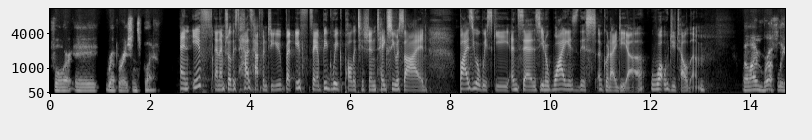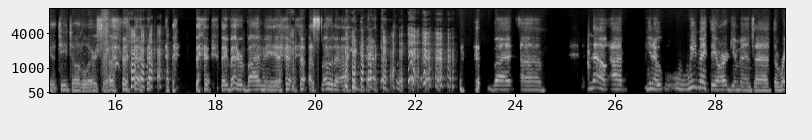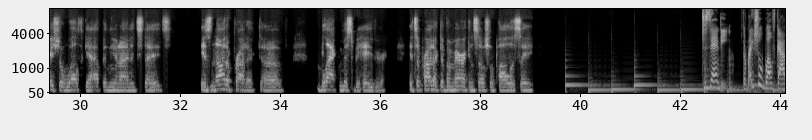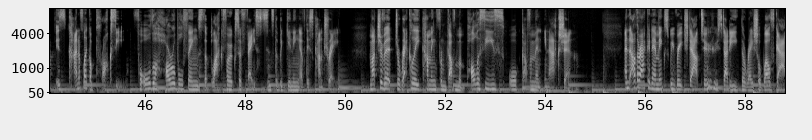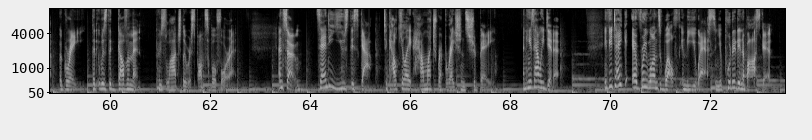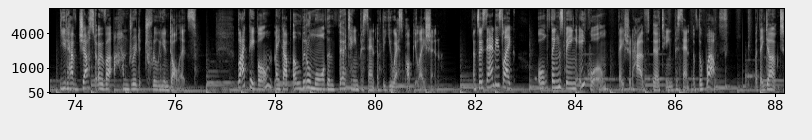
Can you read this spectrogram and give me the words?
for a reparations plan. And if, and I'm sure this has happened to you, but if, say, a bigwig politician takes you aside, buys you a whiskey, and says, you know, why is this a good idea? What would you tell them? Well, I'm roughly a teetotaler, so they better buy me a, a soda. but uh, no, uh, you know, we make the argument that the racial wealth gap in the United States is not a product of Black misbehavior. It's a product of American social policy. To Sandy, the racial wealth gap is kind of like a proxy for all the horrible things that black folks have faced since the beginning of this country. Much of it directly coming from government policies or government inaction. And other academics we reached out to who study the racial wealth gap agree that it was the government who's largely responsible for it. And so, Sandy used this gap to calculate how much reparations should be. And here's how he did it. If you take everyone's wealth in the US and you put it in a basket, you'd have just over $100 trillion. Black people make up a little more than 13% of the US population. And so Sandy's like, all things being equal, they should have 13% of the wealth. But they don't.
